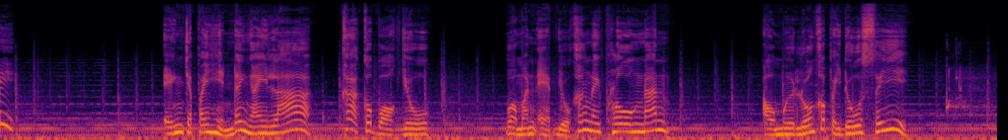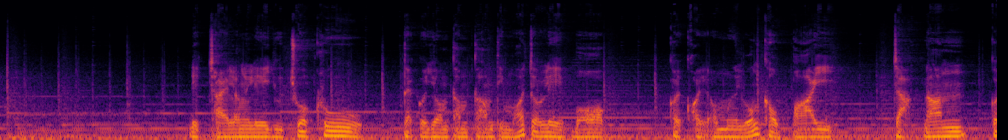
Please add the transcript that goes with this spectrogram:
ย เอ็งจะไปเห็นได้ไงล่ะ ข้าก็บอกอยู่ ว่ามันแอบอยู่ข้างในโพรงนั้น เอามือล้วงเข้าไปดูสิเด็กชายลังเลอยู่ชั่วครู่ แต่ก็ยอมทำตามที่หมอเจ้าเล่ห์บอก ค่อยๆ เอามือล้วงเข้าไป จากนั้นก็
